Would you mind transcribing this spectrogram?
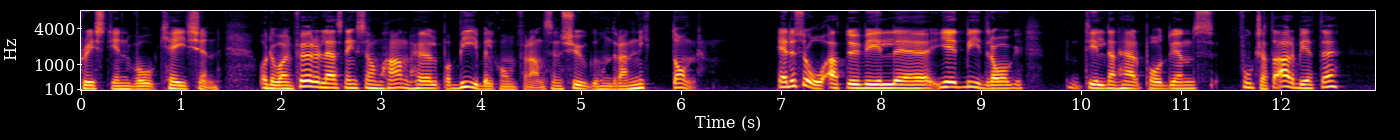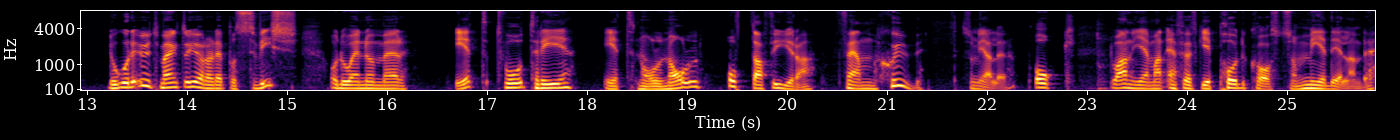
Christian Vocation. Och det var en föreläsning som han höll på Bibelkonferensen 2019. Är det så att du vill eh, ge ett bidrag till den här poddens fortsatta arbete då går det utmärkt att göra det på Swish och då är nummer 123 100 8457 som gäller. Och då anger man FFG Podcast som meddelande.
